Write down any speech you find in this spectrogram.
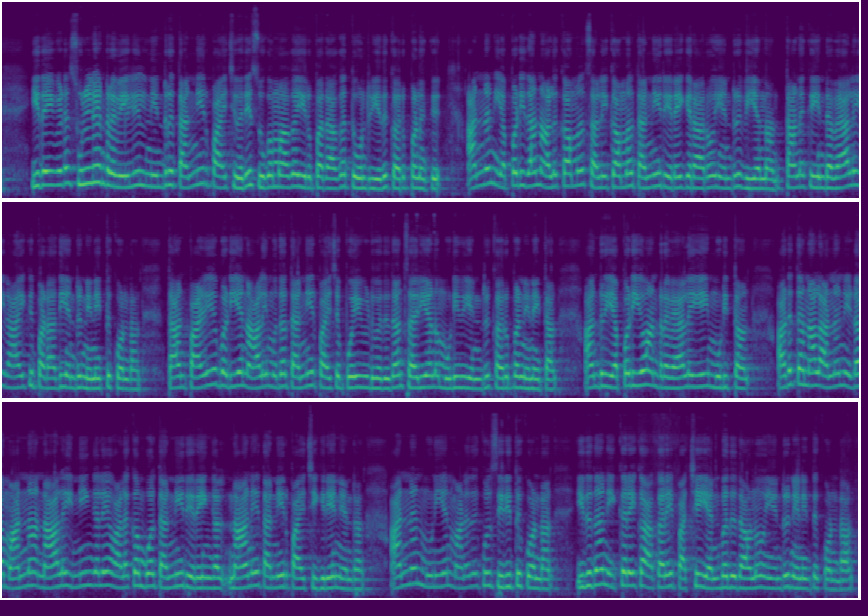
இதைவிட சுல்லென்ற வெயிலில் நின்று தண்ணீர் பாய்ச்சுவதே சுகமாக இருப்பதாக தோன்றியது கருப்பனுக்கு. அண்ணன் எப்படிதான் அழுக்காமல் சலிக்காமல் தண்ணீர் இறைகிறாரோ என்று வியந்தான். தனக்கு இந்த வேலை லாய்க்குப்படாது என்று நினைத்து கொண்டான். தான் பழையபடியே நாளை முதல் தண்ணீர் பாய்ச்ச போய்விடுவதுதான் சரியான முடிவு என்று கருப்பன் நினைத்தான். அன்று எப்படியோ அன்ற வேலையை முடித்தான். அடுத்த நாள் அண்ணனிடம் அண்ணா நாளை நீங்களே வழக்கம்போல் தண்ணீர் இறையுங்கள். நானே தண்ணீர் பாய்ச்சுகிறேன் என்றான். அண்ணன் முனியன் மனதுக்குள் சிரித்து கொண்டான். இதுதான் இக்கரைக்கு அக்கறை பச்சை என்பதுதானோ? என்று நினைத்து கொண்டான்.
